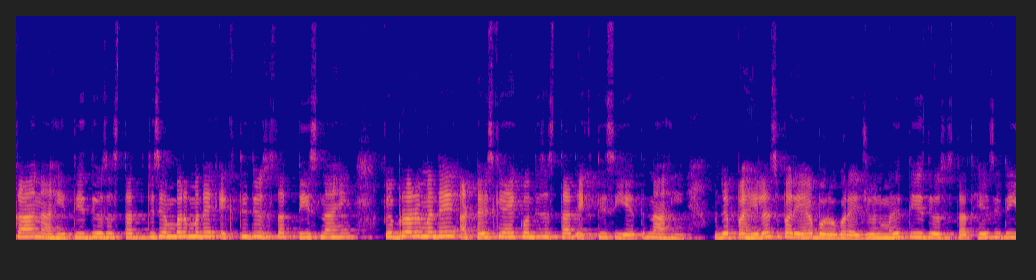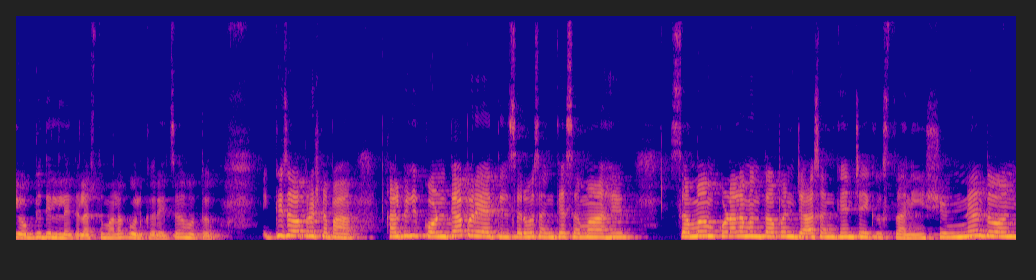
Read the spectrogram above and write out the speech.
का नाही? तीस दिवस असतात. डिसेंबरमध्ये एकतीस दिवस असतात तीस नाही. फेब्रुवारीमध्ये अठ्ठावीस किंवा एकोणतीस असतात एकतीस येत नाही. म्हणजे पहिलंच पर्याय बरोबर आहे. जूनमध्ये तीस दिवस असतात. हेच इथे योग्य दिलेलं आहे त्यालाच तुम्हाला गोल करायचं होतं. एकविसावा प्रश्न पहा. खालपैकी कोणत्या पर्यायातील सर्व संख्या सम आहेत सम कोणाला म्हणतो आपण? ज्या संख्यांच्या एकस्थानी शून्य दोन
